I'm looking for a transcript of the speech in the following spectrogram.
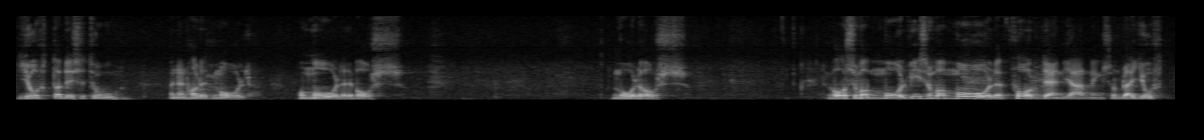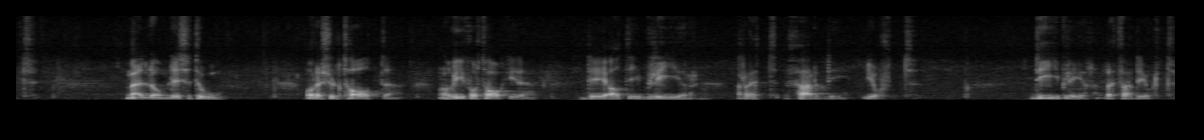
gjort av disse to, men den hadde et mål. Og målet, var oss. Målet var oss. Oss som var mål, vi som var målet for den gjerning som ble gjort mellom disse to. Og resultatet, når vi får tak i det, det er at de blir rettferdiggjort. De blir rettferdiggjort.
